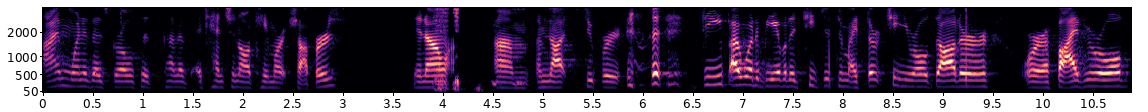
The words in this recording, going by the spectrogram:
i'm one of those girls that's kind of attention all kmart shoppers you know? Um, i'm not super deep. I want to be able to teach it to my 13 year old daughter or a five year old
